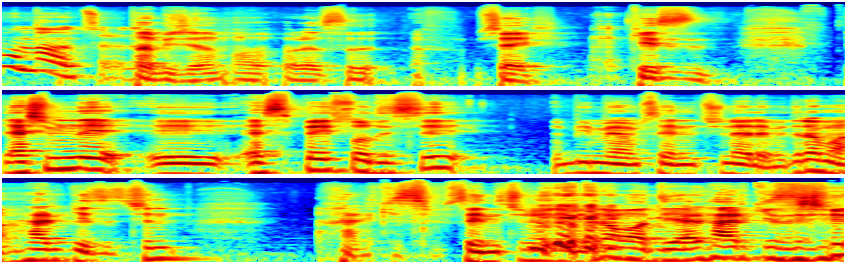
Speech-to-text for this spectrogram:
Ondan ötürü. Tabii canım o- orası şey kesin. Ya şimdi e, A Space Odyssey bilmiyorum senin için öyle midir ama herkes için herkes senin için öyle midir ama diğer herkes için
